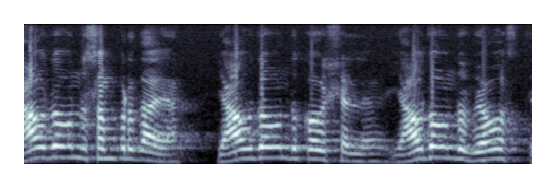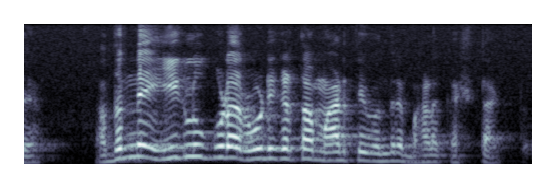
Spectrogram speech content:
ಯಾವುದೋ ಒಂದು ಸಂಪ್ರದಾಯ, ಯಾವುದೋ ಒಂದು ಕೌಶಲ್ಯ, ಯಾವುದೋ ಒಂದು ವ್ಯವಸ್ಥೆ, ಅದನ್ನೇ ಈಗಲೂ ಕೂಡ ರೂಢಿಗತ ಮಾಡ್ತೀವಿ ಅಂದರೆ ಬಹಳ ಕಷ್ಟ ಆಗ್ತದೆ.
